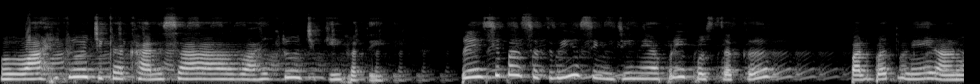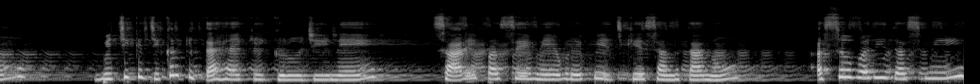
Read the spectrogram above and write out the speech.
ਵਾਹਿਗੁਰੂ ਜੀ ਕਾ ਖਾਲਸਾ, ਵਾਹਿਗੁਰੂ ਜੀ ਕੀ ਫਤਿਹ। ਪ੍ਰਿੰਸੀਪਲ ਸਤਵੀਰ ਸਿੰਘ ਜੀ ਨੇ ਆਪਣੀ ਪੁਸਤਕ ਪਰਬਤ ਮੇ ਰਾਣੋ ਵਿੱਚ ਇੱਕ ਜ਼ਿਕਰ ਕੀਤਾ ਹੈ ਕਿ ਗੁਰੂ ਜੀ ਨੇ ਸਾਰੇ ਪਾਸੇ ਮੇਵੜੇ ਭੇਜ ਕੇ ਸੰਗਤਾਂ ਨੂੰ ਅਸੂਬਰੀ ਦਸਵੀਂ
